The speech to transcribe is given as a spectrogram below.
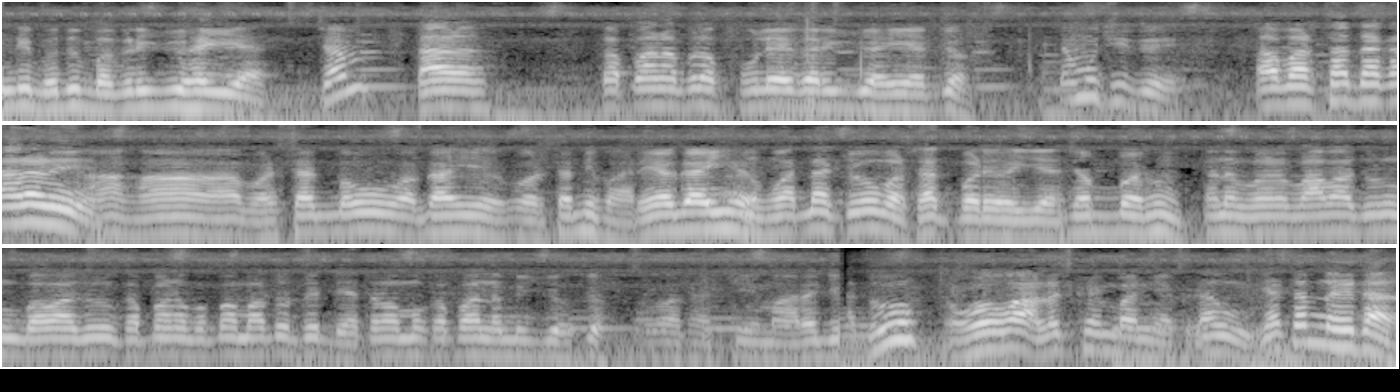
ને બધું બગડી ગયું હઈ યાર ચમ? તાર કપાના પેલા ફૂલે કરી ગયું હઈ યાર જો. ચમું થયું? આ વરસાદના કારણે. હા હા આ વરસાદ બહુ અગાહી વરસાદની ભારે અગાહી છે. વાતના કેવો વરસાદ પડ્યો યાર જબ્બર હું. અને વાવાઝોડું વાવાઝોડું બાવાઝોડું પપ્પા માં તો ઢેતરામાં કપા નમી ગયો હતો. સાચી મારે જ તું હો હાલ જ ખાઈ બહાર નીકળ્યા. હું ઊંઘ્યા તમ નહીં તાર?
